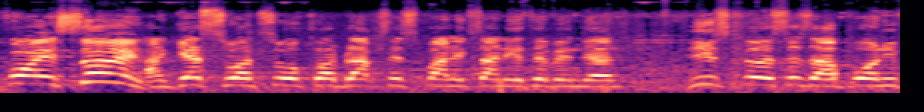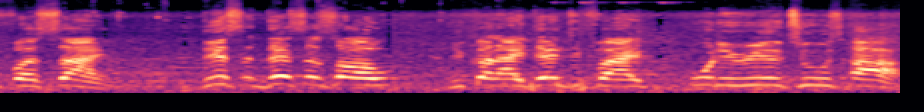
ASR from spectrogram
for a sign, And guess what, so-called blacks, Hispanics, and Native Indians? These curses are upon you for a sign. This, this is how you can identify who the real Jews are.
